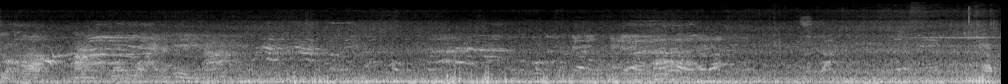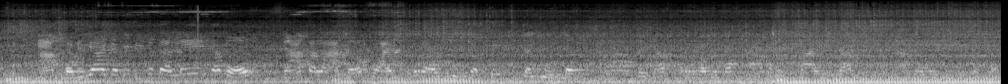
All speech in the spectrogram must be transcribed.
ส่วนของตลาดดอนหวายนั่นเองนะครับขออนุญาตกับพี่พี่สแตนเล่ครับผมนะตลาดน้อนหวายของเราคุณกับพี่จะอยู่ตรงข้ามเลยครับเราจะต้องข้ามถนนไปครับนะเราจะมีส่วนของ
